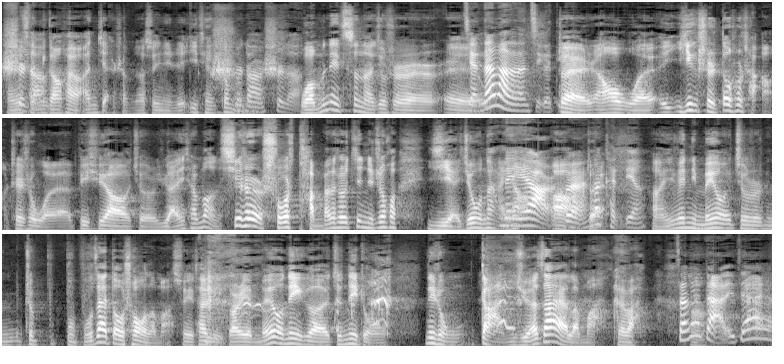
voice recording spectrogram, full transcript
是的。还有安检什么的，所以你这一天根本是的，是的。我们那次呢，就是呃，简单玩了几个点。对，然后我一个是斗兽场，这是我必须要就是圆一下梦。其实说坦白的说，进去之后也就那样。那样啊，对，那肯定啊，因为你没有就是这不不不再斗兽了嘛，所以它里边也没有那个就那种那种感觉在了嘛，对吧？咱俩打一架呀！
